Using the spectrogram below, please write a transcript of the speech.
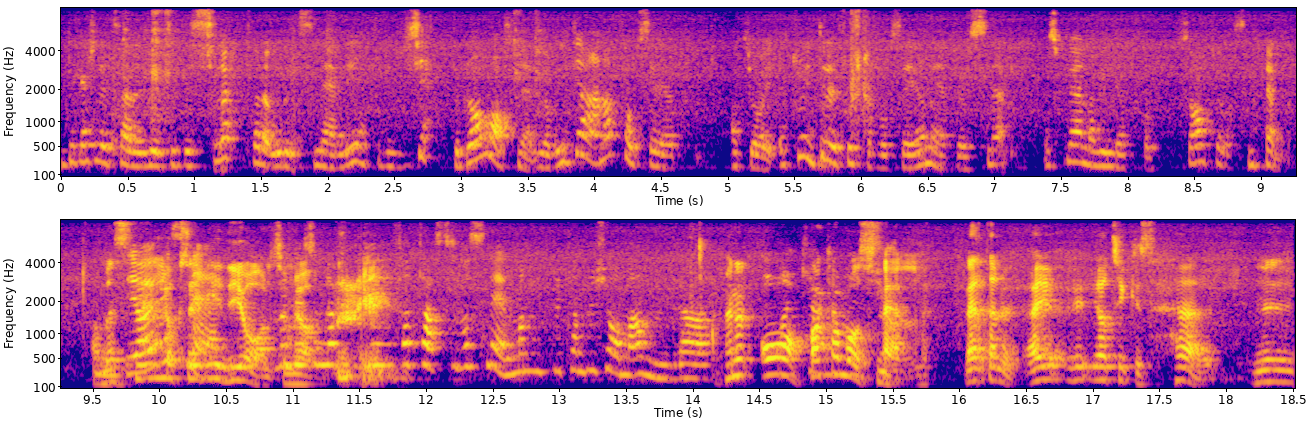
det kanske är lite, så här, det är lite slött vad det ordet snäll är. För det är jättebra att vara snäll. Jag vill gärna att folk säger att jag jag tror inte det är första folk säger om mig att jag är snäll. Jag skulle gärna vilja att folk sa att jag var snäll. Ja, men snäll är också ett ideal Men som det är, jag... det är fantastiskt att vara snäll. Man du kan bry sig om andra. Men en apa kan vara snäll. Vänta nu, jag, jag tycker så här. Nu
